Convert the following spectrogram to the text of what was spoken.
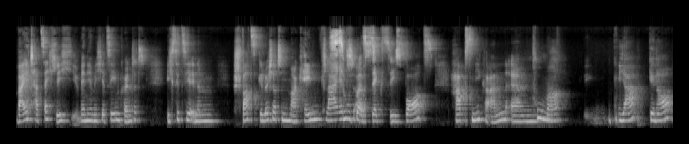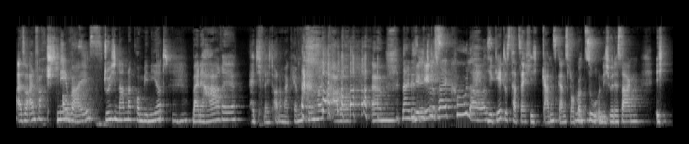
weil tatsächlich, wenn ihr mich jetzt sehen könntet, ich sitze hier in einem schwarz gelöcherten Marcane-Kleid. Super sexy. Sports, hab Sneaker an. Ähm, Puma. Ja, genau. Also einfach schneeweiß. Durcheinander kombiniert. Mhm. Meine Haare hätte ich vielleicht auch noch mal kämmen können heute, aber ähm, Nein, die sehen total es, cool aus. Hier geht es tatsächlich ganz, ganz locker mhm. zu. Und ich würde sagen, ich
